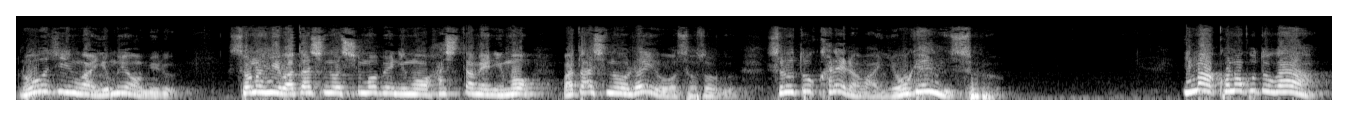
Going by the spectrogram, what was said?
老人は夢を見る。その日私のしもべにもはしためにも私の霊を注ぐ。すると彼らは予言する。今このことが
